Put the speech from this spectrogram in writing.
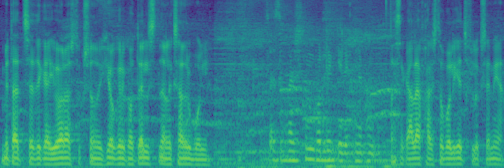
μετά τις 11 η ώρα στο ξενοδοχείο Γκρεκοτέλη στην Αλεξάνδρουπολη. Σας ευχαριστούμε πολύ, κύριε Χλέφαντη. Να είστε καλά, ευχαριστώ πολύ για τη φιλοξενία.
